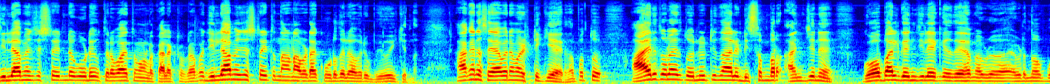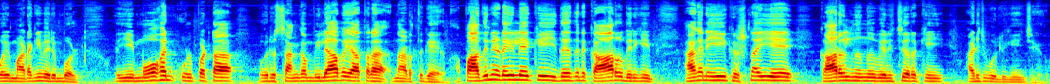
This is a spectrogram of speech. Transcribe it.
ജില്ലാ മജിസ്ട്രേറ്റിന്റെ കൂടി ഉത്തരവാദിത്തമാണല്ലോ കലക്ടർ. അപ്പോൾ ജില്ലാ മജിസ്ട്രേറ്റ് എന്നാണ് അവിടെ കൂടുതൽ അവർ ഉപയോഗിക്കുന്നത്. അങ്ങനെ സേവനം അനുഷ്ഠിക്കുകയായിരുന്നു. അപ്പോൾ ആയിരത്തി തൊള്ളായിരത്തി തൊണ്ണൂറ്റി നാല് ഡിസംബർ അഞ്ചിന് ഗോപാൽഗഞ്ചിലേക്ക് ഇദ്ദേഹം എവിടെ എവിടുന്നോ പോയി മടങ്ങി വരുമ്പോൾ ഈ മോഹൻ ഉൾപ്പെട്ട ഒരു സംഘം വിലാപയാത്ര നടത്തുകയായിരുന്നു. അപ്പോൾ അതിനിടയിലേക്ക് ഇദ്ദേഹത്തിന്റെ കാറ് വരികയും അങ്ങനെ ഈ കൃഷ്ണയ്യെ കാറിൽ നിന്ന് വലിച്ചിറക്കി അടിച്ചു കൊല്ലുകയും ചെയ്തു.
